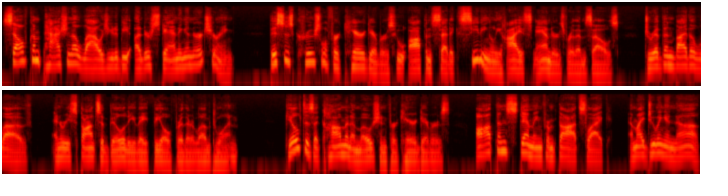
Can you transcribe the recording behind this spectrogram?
self compassion allows you to be understanding and nurturing. This is crucial for caregivers who often set exceedingly high standards for themselves, driven by the love and responsibility they feel for their loved one. Guilt is a common emotion for caregivers, often stemming from thoughts like, Am I doing enough?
